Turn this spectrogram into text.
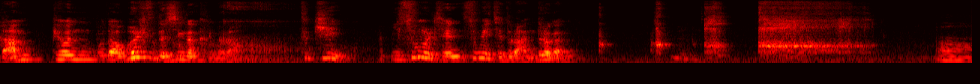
남편보다 훨씬 더 심각한 거라. 특히 이 숨을 제, 숨이 제대로 안 들어간 어.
